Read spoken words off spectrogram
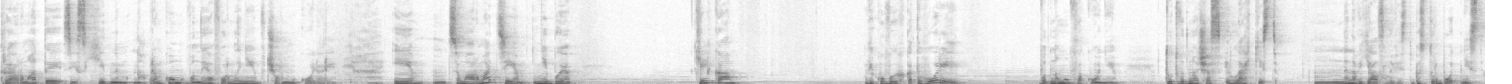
три аромати зі східним напрямком. Вони оформлені в чорному кольорі. І в цьому ароматі ніби кілька вікових категорій в одному флаконі. Тут водночас і легкість, ненав'язливість, безтурботність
